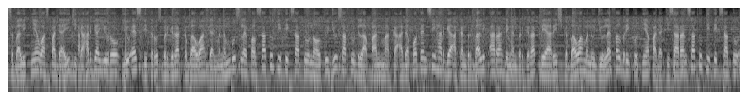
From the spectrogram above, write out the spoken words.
Sebaliknya waspadai jika harga euro USD terus bergerak ke bawah dan menembus level 1.10718 maka ada potensi harga akan berbalik arah dengan bergerak bearish ke bawah menuju level berikutnya pada kisaran 1.16622.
